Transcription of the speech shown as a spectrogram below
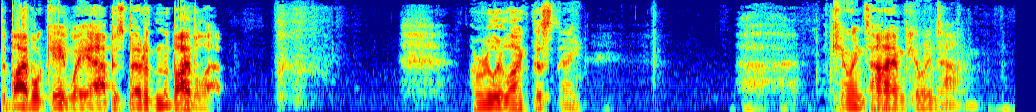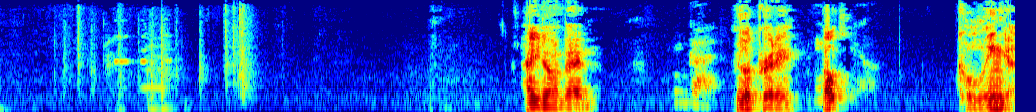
the Bible Gateway app is better than the Bible app. I really like this thing. Killing time, killing time. How you doing, babe? Good. You look pretty. Thank Oh, you. Coalinga.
